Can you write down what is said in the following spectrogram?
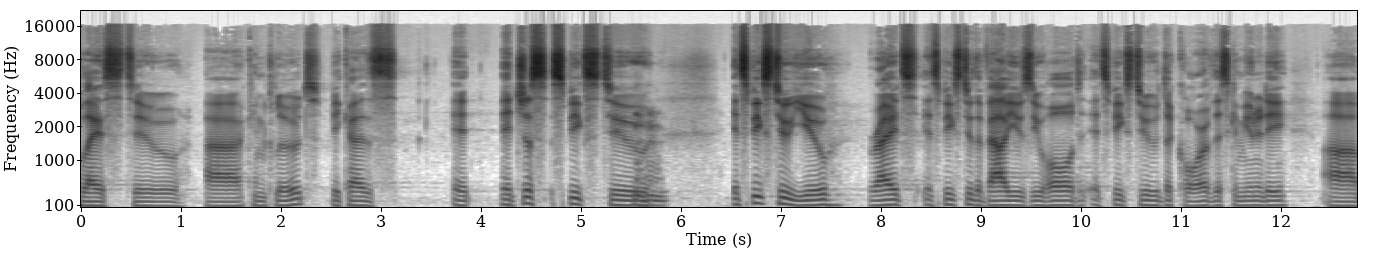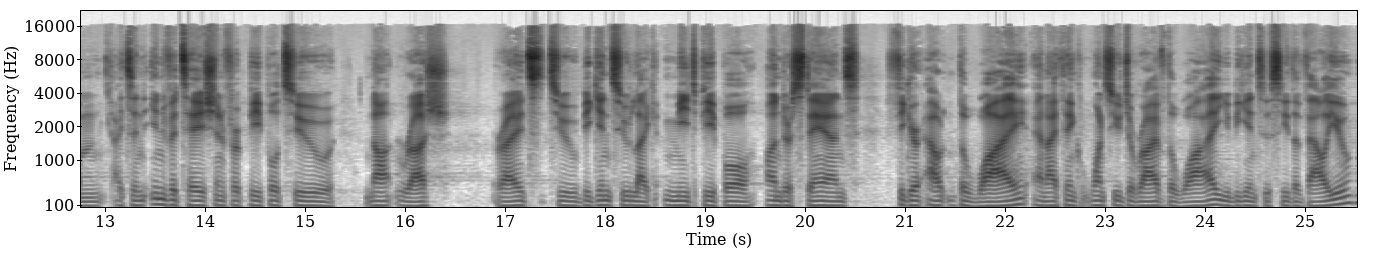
place to uh, conclude because it it just speaks to mm-hmm. it speaks to you right it speaks to the values you hold it speaks to the core of this community um, it's an invitation for people to not rush, right? To begin to like meet people, understand, figure out the why. And I think once you derive the why, you begin to see the value.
